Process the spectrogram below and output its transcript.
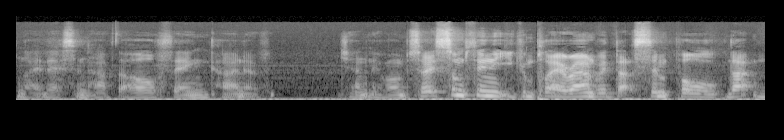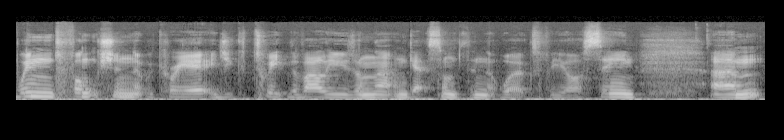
like this and have the whole thing kind of gently warm. So it's something that you can play around with, that simple, that wind function that we created, you could tweak the values on that and get something that works for your scene. Um,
